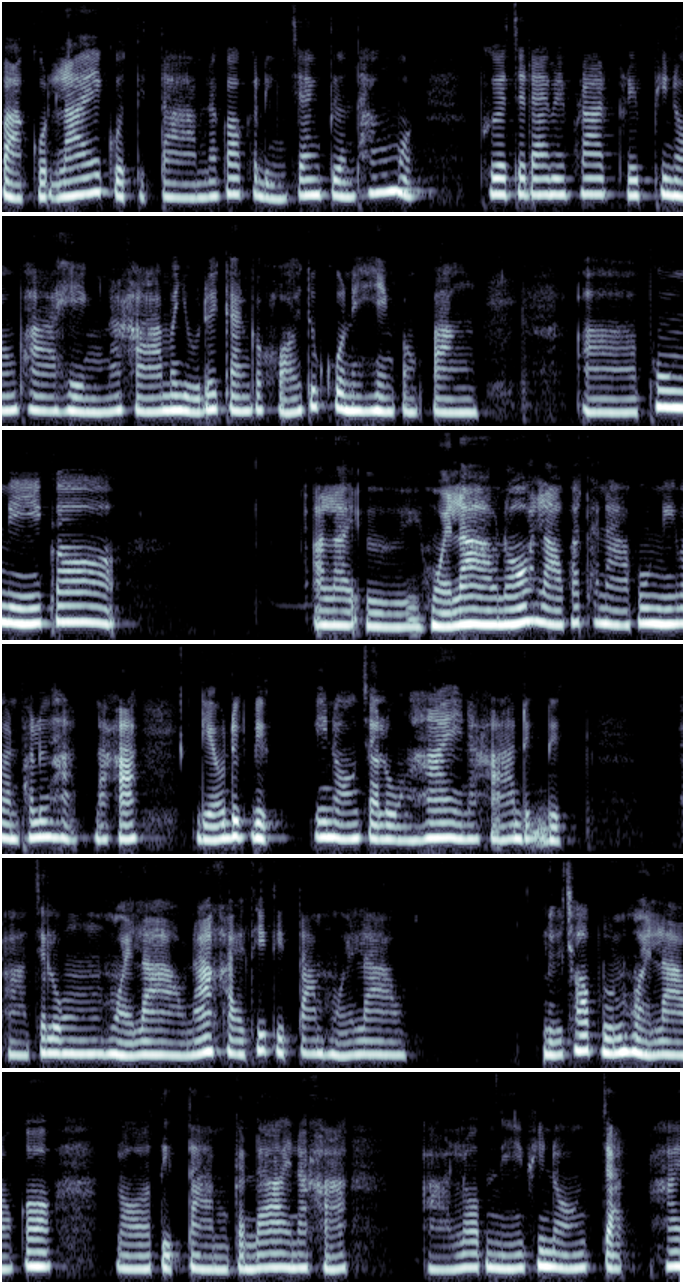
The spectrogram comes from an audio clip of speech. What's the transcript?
ฝากกดไลค์ กดติดตาม แล้วก็กระดิ่งแจ้งเตือนทั้งหมด เพื่อจะได้ไม่พลาดคลิปพี่น้องพาเฮงนะคะ มาอยู่ด้วยกันก็ขอให้ทุกคนเฮงปังๆพรุ่งนี้ก็อะไรเอ่ยหวยลาวเนาะลาวพัฒนาพรุ่งนี้วันพฤหัสนะคะ เดี๋ยวดึกๆ พี่น้องจะลงให้นะคะ ดึกๆจะลงหวยลาวนะใครที่ติดตามหวยลาว หรือชอบลุ้นหวยลาวก็รอติดตามกันได้นะคะอรอบนี้พี่น้องจัดให้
